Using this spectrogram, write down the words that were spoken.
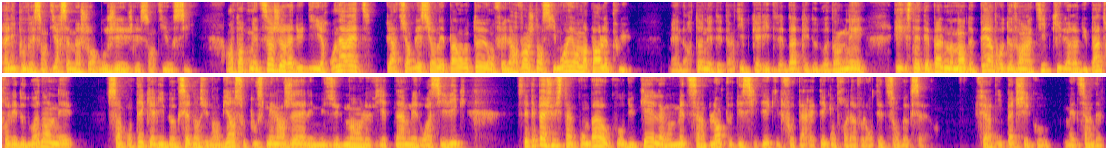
Ali pouvait sentir sa mâchoire bouger, je l'ai senti aussi. En tant que médecin, j'aurais dû dire On arrête, perdre sur blessure n'est pas honteux, on fait la revanche dans six mois et on n'en parle plus. Mais Norton était un type qu'Ali devait battre les deux doigts dans le nez, et ce n'était pas le moment de perdre devant un type qui aurait dû battre les deux doigts dans le nez. Sans compter qu'Ali boxait dans une ambiance où tout se mélangeait, les musulmans, le Vietnam, les droits civiques. Ce n'était pas juste un combat au cours duquel un médecin blanc peut décider qu'il faut arrêter contre la volonté de son boxeur. Ferdi Pacheco, médecin d'Ali.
